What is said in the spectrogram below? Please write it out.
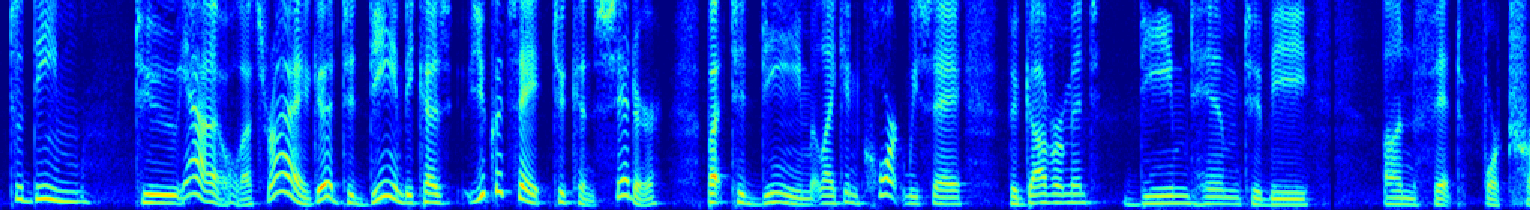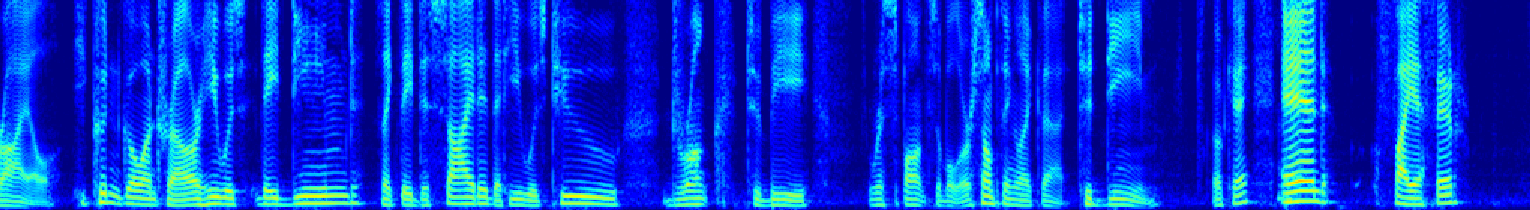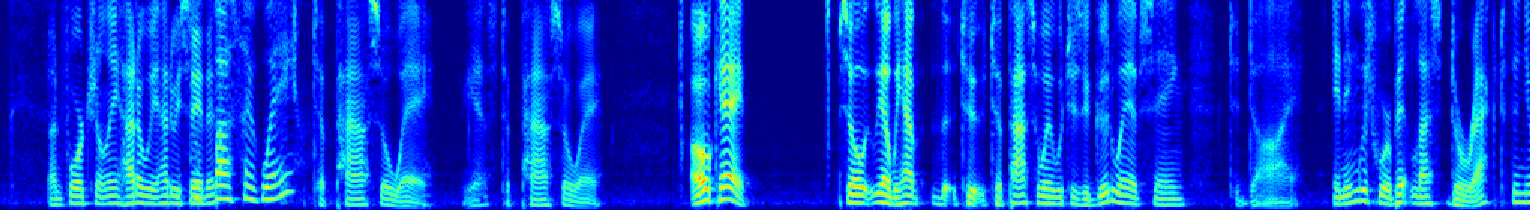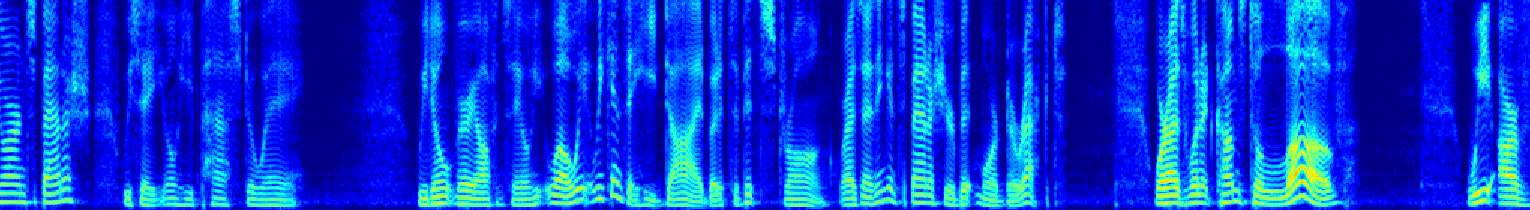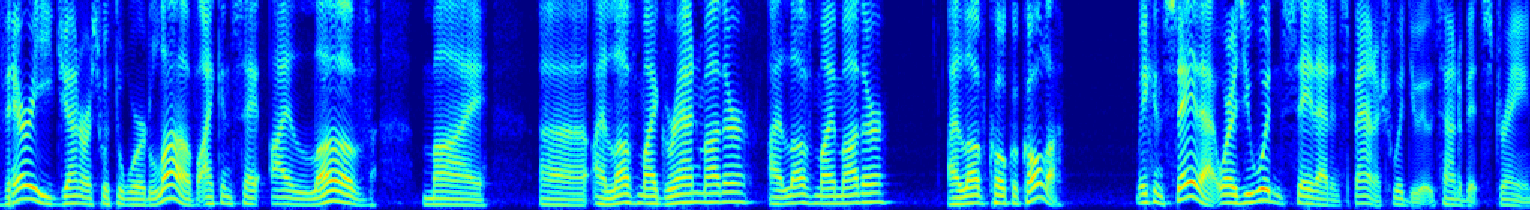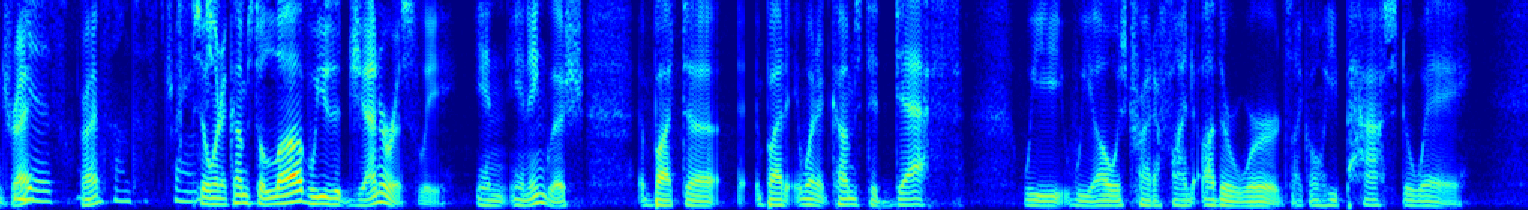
To deem. To yeah, well, that's right. Good to deem because you could say to consider, but to deem, like in court, we say the government deemed him to be unfit for trial. He couldn't go on trial, or he was. They deemed it's like they decided that he was too drunk to be responsible, or something like that. To deem, okay, mm. and fallecer. Unfortunately, how do we how do we say to this? pass away. to pass away. Yes, to pass away. Okay. So yeah, we have the, to to pass away, which is a good way of saying to die. In English, we're a bit less direct than you are in Spanish. We say, "Oh, he passed away." We don't very often say, "Oh, he." Well, we we can say he died, but it's a bit strong. Whereas I think in Spanish, you're a bit more direct. Whereas when it comes to love, we are very generous with the word love. I can say, I love my, uh, I love my grandmother. I love my mother. I love Coca Cola. We can say that, whereas you wouldn't say that in Spanish, would you? It would sound a bit strange, right? Yes. Right? Sounds strange. So when it comes to love, we use it generously in, in English, but uh, but when it comes to death, we we always try to find other words like oh he passed away,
